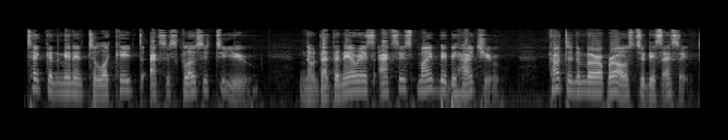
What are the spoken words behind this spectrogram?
Take a minute to locate the exit closest to you. Note that the nearest exit might be behind you. Count the number of rows to this exit.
